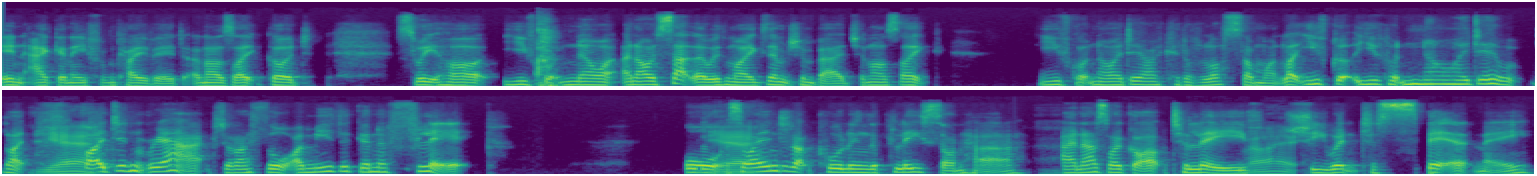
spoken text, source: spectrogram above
in agony from COVID. And I was like, God, sweetheart, you've got no and I was sat there with my exemption badge and I was like, You've got no idea I could have lost someone. Like you've got you've got no idea. Like Yeah. but I didn't react. And I thought I'm either gonna flip or so I ended up calling the police on her. And as I ah. got up to leave, Right. she went to spit at me,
